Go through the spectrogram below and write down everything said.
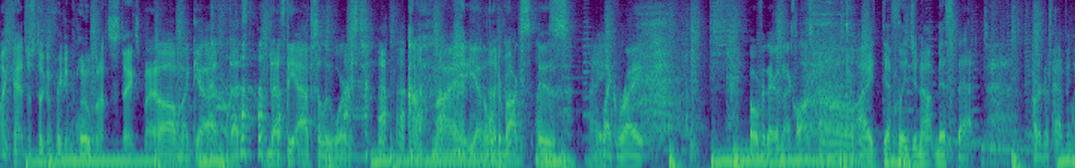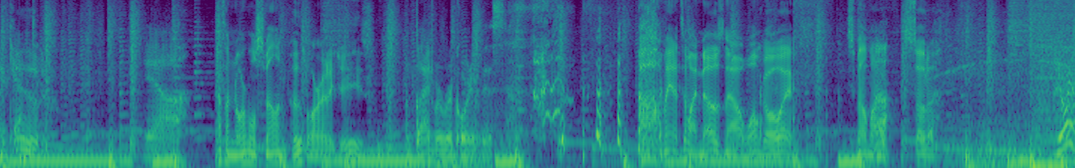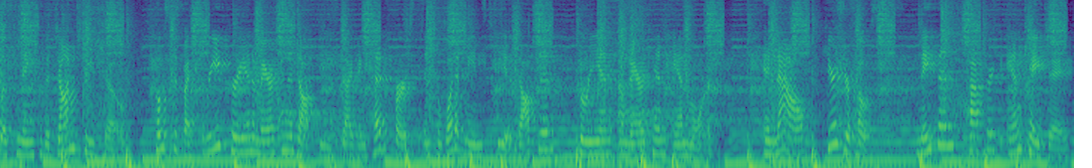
My cat just took a freaking poop and it stinks bad. Oh my god, that's that's the absolute worst. My yeah, the litter box is I- like right over there in that closet. Oh, I definitely do not miss that part of having a cat. Dude, Yeah. have a normal smelling poop already. Jeez. I'm glad we're recording this. Oh man, it's in my nose now. It won't go away. Smell my uh, soda. You're listening to The Janchi Show, hosted by three Korean American adoptees diving headfirst into what it means to be adopted, Korean, American, and more. And now, here's your hosts, Nathan, Patrick, and KJ.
